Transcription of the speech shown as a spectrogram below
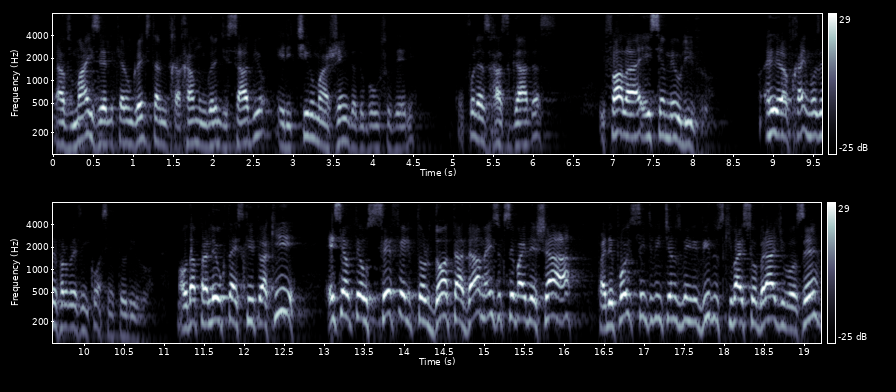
Rav Meisel, que era um grande Talmud Chacham, um grande sábio, ele tira uma agenda do bolso dele, com folhas rasgadas, e fala, esse é meu livro. Aí Rav Chaim Moser falou para ele assim, como assim é teu livro? Mal dá para ler o que está escrito aqui? Esse é o teu Sefer Tordot Adam, é isso que você vai deixar para depois de 120 anos bem vividos que vai sobrar de você?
